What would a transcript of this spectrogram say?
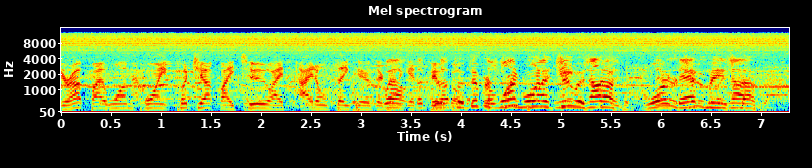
you're up by one point, put you up by two. I I don't think they're, they're Well, going to get the- the field The, goal. the difference The one between one and point two is nothing. nothing. One There's or two means nothing. nothing.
